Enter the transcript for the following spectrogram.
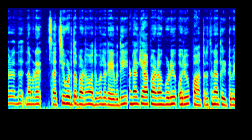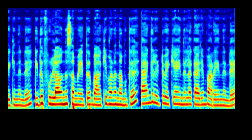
തുടർന്ന് നമ്മുടെ സച്ചി കൊടുത്ത പണവും അതുപോലെ രേവതി ഉണ്ടാക്കിയ ആ പണവും കൂടി ഒരു പാത്രത്തിനകത്ത് ഇട്ട് വെക്കുന്നുണ്ട്. ഇത് ഫുള്ളാവുന്ന സമയത്ത് ബാക്കി പണം നമുക്ക് ബാങ്കിൽ ഇട്ട് വെക്കാം എന്നുള്ള കാര്യം പറയുന്നുണ്ട്.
